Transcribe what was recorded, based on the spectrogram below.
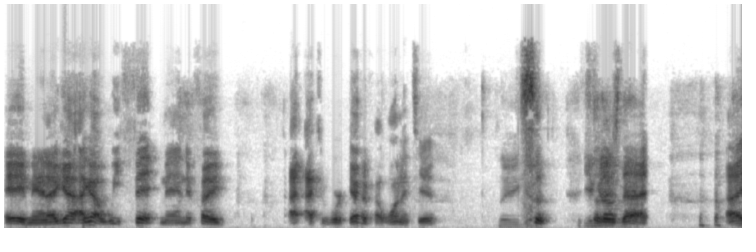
hey man, I got I got Wii Fit, man. If I I, I could work out if I wanted to. There you go. So, you so there's me. that. I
